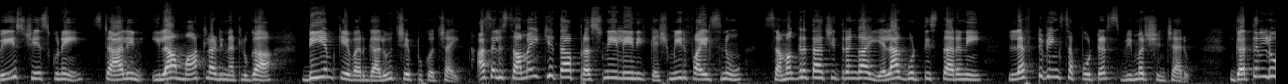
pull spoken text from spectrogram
బేస్ చేసుకునే స్టాలిన్ ఇలా మాట్లాడినట్లుగా డీఎంకే వర్గాలు చెప్పుకొచ్చాయి. అసలు సమైక్యత ప్రశ్నే లేని కశ్మీర్ ఫైల్స్ను సమగ్రతా చిత్రంగా ఎలా గుర్తిస్తారని లెఫ్ట్ వింగ్ సపోర్టర్స్ విమర్శించారు. గతంలో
